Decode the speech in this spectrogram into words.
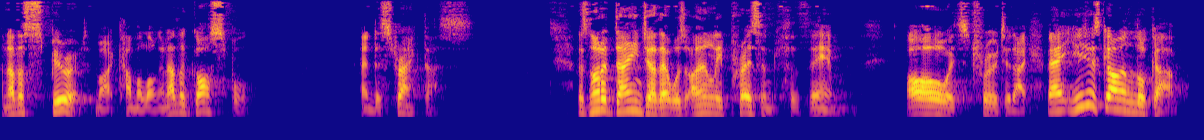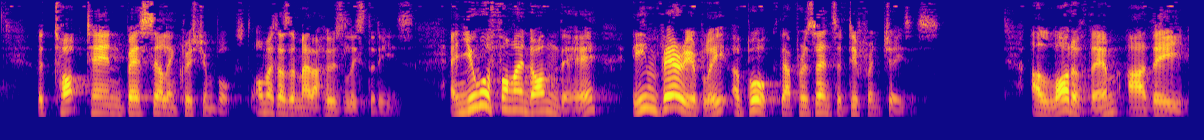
Another spirit might come along, another gospel and distract us. It's not a danger that was only present for them. Oh, it's true today. Now, you just go and look up the top 10 best-selling Christian books. Almost doesn't matter whose list it is. And you will find on there, invariably, a book that presents a different Jesus. A lot of them are the,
